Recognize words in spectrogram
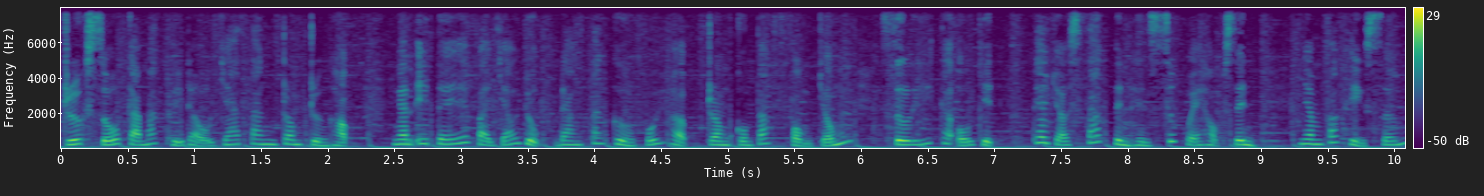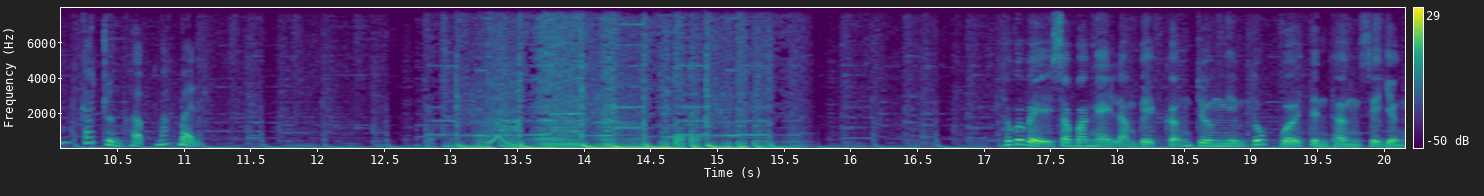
Trước số ca mắc thủy đậu gia tăng trong trường học, ngành y tế và giáo dục đang tăng cường phối hợp trong công tác phòng chống, xử lý các ổ dịch, theo dõi sát tình hình sức khỏe học sinh nhằm phát hiện sớm các trường hợp mắc bệnh. Thưa quý vị, sau 3 ngày làm việc khẩn trương nghiêm túc với tinh thần xây dựng,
